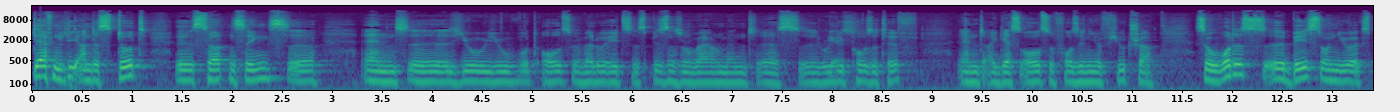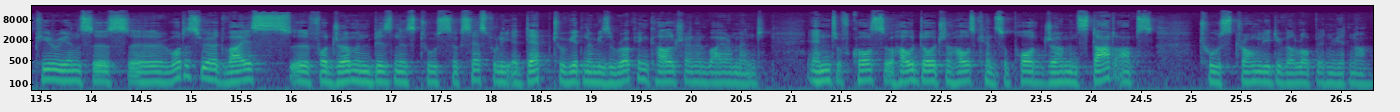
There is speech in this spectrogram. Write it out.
definitely understood uh, certain things, uh, and uh, you you would also evaluate this business environment as uh, really yes. positive, and I guess also for the near future. So, what is uh, based on your experiences? what is your advice for German business to successfully adapt to Vietnamese working culture and environment? and of course how Deutsche Haus can support German startups to strongly develop in Vietnam.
